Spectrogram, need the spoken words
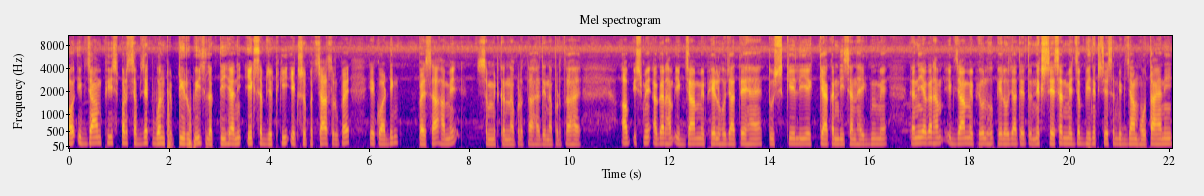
और exam fees per subject one fifty rupees लगती है, यानी एक सब्जेक्ट की एक सौ पचास रुपये के अकॉर्डिंग पैसा हमें सबमिट करना पड़ता है, देना पड़ता है। अब इसमें अगर हम एग्ज़ाम में फ़ेल हो जाते हैं तो उसके लिए क्या कंडीशन है एग्ज़ाम में? यानी अगर हम एग्ज़ाम में फेल हो फेल हो जाते हैं तो नेक्स्ट सेशन में जब भी नेक्स्ट सेशन में एग्ज़ाम होता है, यानी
